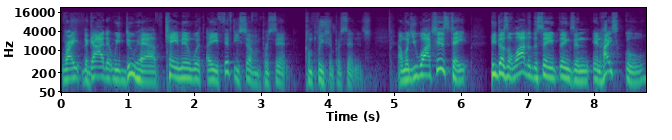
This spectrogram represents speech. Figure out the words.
right, the guy that we do have came in with a fifty-seven percent completion percentage, and when you watch his tape, he does a lot of the same things in in high school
